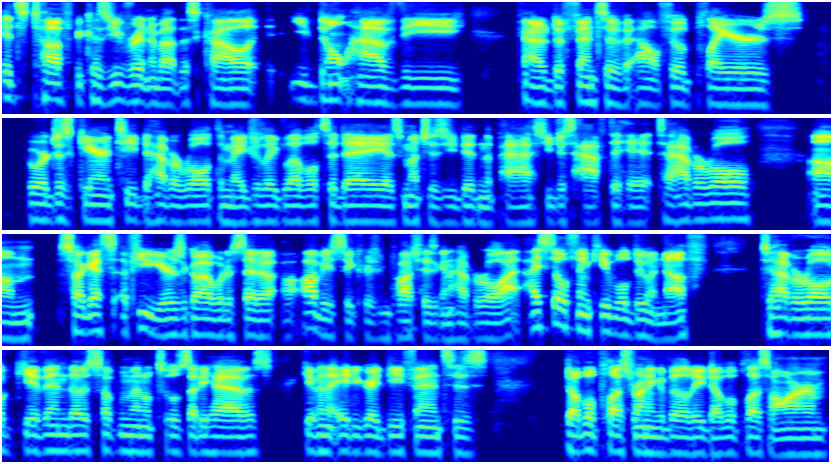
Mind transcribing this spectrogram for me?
it's tough because you've written about this, Kyle. You don't have the kind of defensive outfield players who are just guaranteed to have a role at the major league level today as much as you did in the past. You just have to hit to have a role. Um, so I guess a few years ago, I would have said, uh, obviously, Cristian Pache is going to have a role. I, I, still think he will do enough to have a role given those supplemental tools that he has, given the 80 grade defense, his double plus running ability, double plus arm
